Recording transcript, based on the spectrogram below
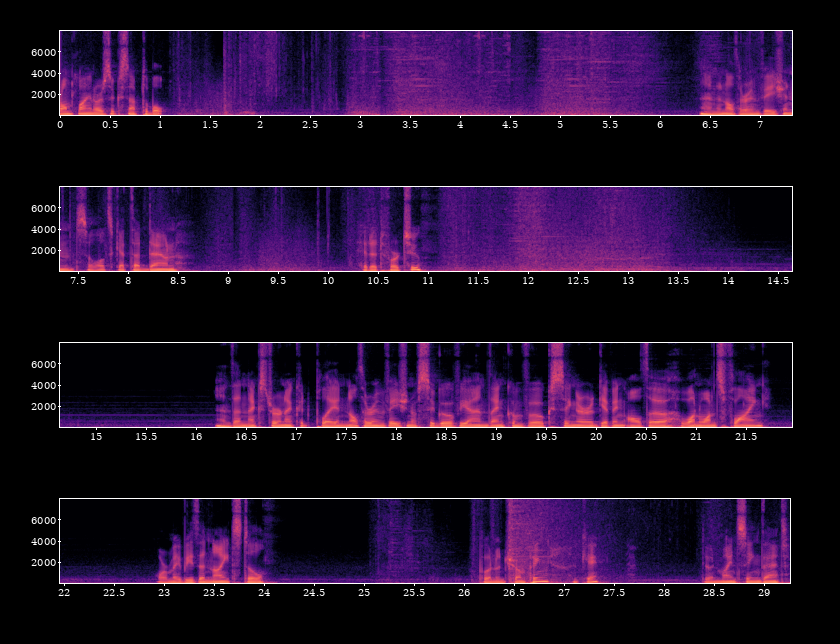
Frontliner is acceptable. And another invasion, so let's get that down. Hit it for two. And then next turn I could play another Invasion of Segovia and then convoke Singer giving all the 1-1s flying. Or maybe the Knight still. Opponent jumping, okay. Don't mind seeing that.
